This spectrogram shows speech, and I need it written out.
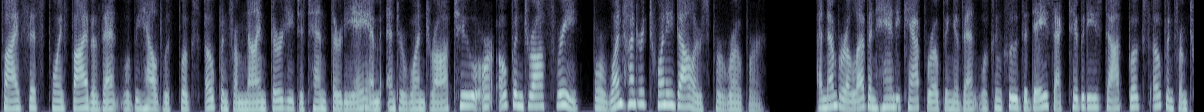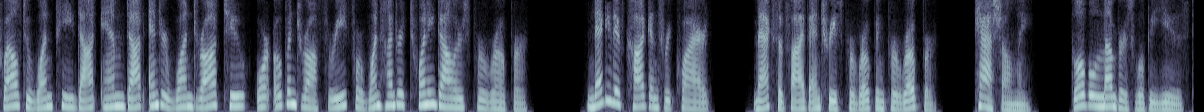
5 5.5 event will be held with books open from 9:30 to 10:30 a.m. Enter one draw 2 or open draw 3 for $120 per roper. A number 11 handicap roping event will conclude the day's activities. Books open from 12 to 1 p.m. Enter 1 draw 2 or open draw 3 for $120 per roper. Negative Coggins required. Max of 5 entries per roping per roper. Cash only. Global numbers will be used.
